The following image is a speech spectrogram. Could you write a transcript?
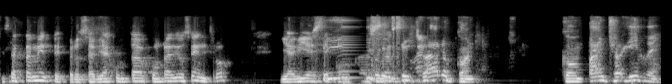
Exactamente, pero se había juntado con Radio Centro y había este sí, sí, sí, claro, con, con Pancho Aguirre.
